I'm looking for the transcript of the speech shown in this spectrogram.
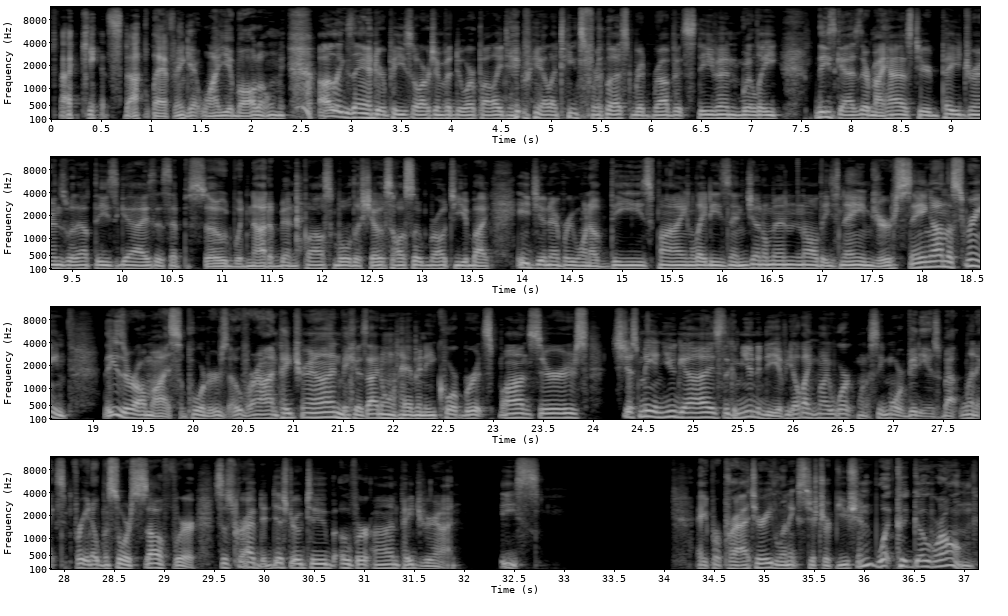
I can't stop laughing at why you bought on me. Alexander, P. Sergeant, Fedora, Polydate, Realities for Less, Red Robert, Steven, Willie. These guys, they're my highest tiered patrons. Without these guys, this episode would not have been possible. The show's also brought to you by each and every one of these fine ladies and gentlemen. And all these names you're seeing on the screen. These are all my supporters over on Patreon because I don't have any corporate sponsors. It's just me and you guys, the community. If you like my work, want to see more videos about Linux and free and open source software, subscribe to DistroTube over on Patreon. Peace. A proprietary Linux distribution? What could go wrong?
